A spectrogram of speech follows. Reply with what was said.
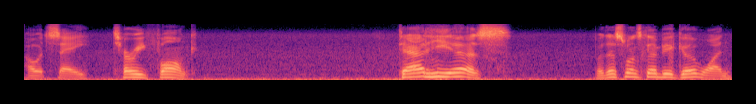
I would say Terry Funk. Dad, he is, but this one's going to be a good one.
